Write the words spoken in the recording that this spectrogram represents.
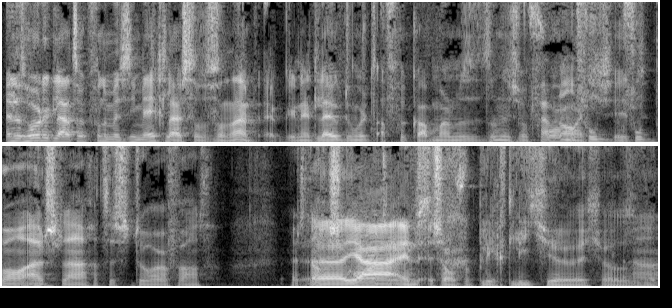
En dat hoorde ik later ook van de mensen die meegeluisterd hadden. Van, nou, oké, net leuk, dan wordt het afgekapt. Maar omdat het dan in zo'n Ik voet, zit. voetbaluitslagen tussendoor of wat. Eh, ja, en dus- zo'n verplicht liedje, weet je wel. Dat Ah.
